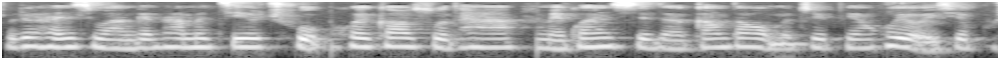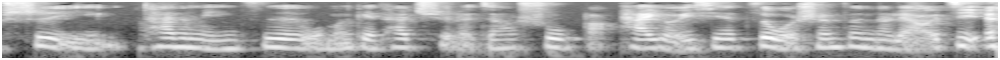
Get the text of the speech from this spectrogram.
我就很喜欢跟他们接触，会告诉他没关系的，刚到我们这边会有一些不适应。他的名字我们给他取了叫树宝，他有一些自我身份的了解。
